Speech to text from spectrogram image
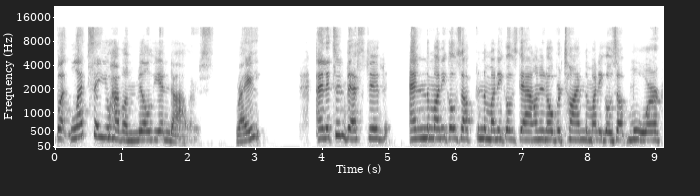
but let's say you have a million dollars, right? And it's invested and the money goes up and the money goes down. And over time, the money goes up more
